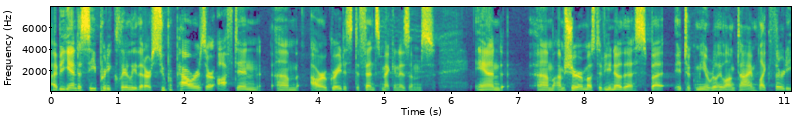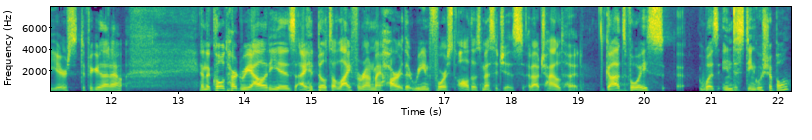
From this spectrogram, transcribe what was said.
I began to see pretty clearly that our superpowers are often um, our greatest defense mechanisms. And um, I'm sure most of you know this, but it took me a really long time, like 30 years, to figure that out. And the cold, hard reality is, I had built a life around my heart that reinforced all those messages about childhood. God's voice uh, was indistinguishable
